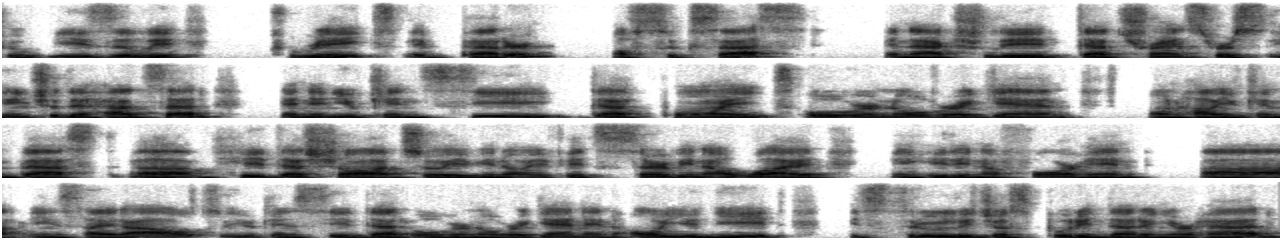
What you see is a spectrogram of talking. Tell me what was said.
to easily create a pattern of success. And actually, that transfers into the headset. And then you can see that point over and over again on how you can best um, hit that shot. So if you know if it's serving out wide and hitting a forehand uh, inside out, so you can see that over and over again. And all you need is truly just putting that in your head,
